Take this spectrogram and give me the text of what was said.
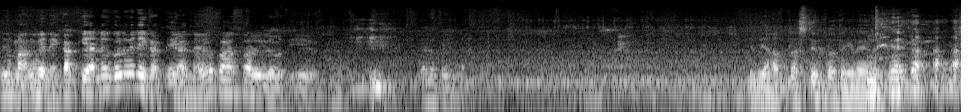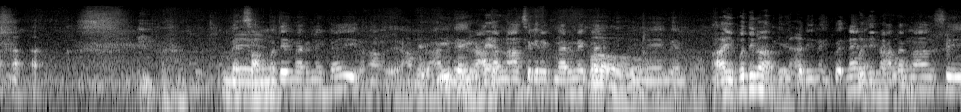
ඉතින් මං වෙන එකක් කියන්නේ ඔයගොල්ලෝ වෙන එකක් කියන්නේ. ඒක පාස්වල් විරෝධී ඒක. ඒක ඉතින් අහ ප්‍රශ්නෙත් මතක නෑ. මේ සම්මතේ මරණ එකයි හම්බුරහන්නේ රාතන් වහන්සේ කෙනෙක් මරණ එකයි. මේ ආ ඉපදිනවද කියලා? ඉපදින ඉප- නෑ ඉපදින්න නෑ රාතන් කොහොමද? වහන්සේ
